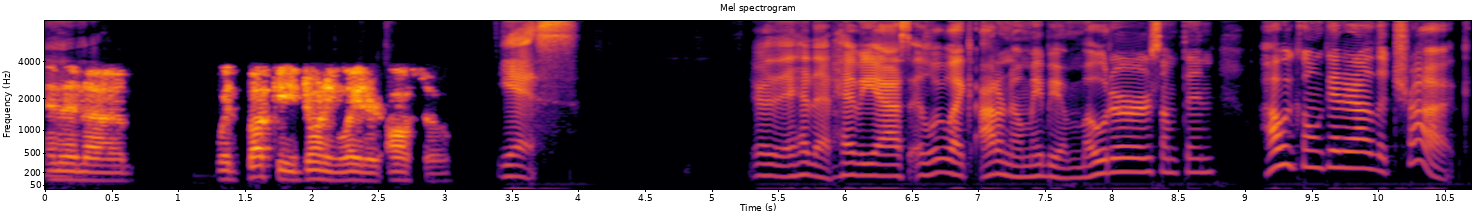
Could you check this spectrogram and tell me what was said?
And Yeah. then uh, with Bucky joining later also. Yes. There They had that heavy ass. It looked like I don't know, maybe a motor or something. How we gonna get it out of the truck?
